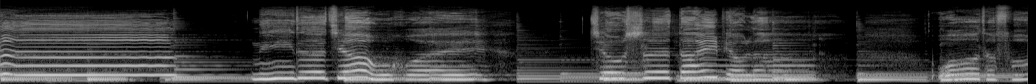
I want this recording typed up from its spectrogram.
人。你的教诲，就是代表了我的佛。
